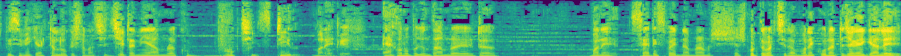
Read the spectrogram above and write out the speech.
স্পেসিফিক একটা লোকেশন আছে যেটা নিয়ে আমরা খুব ভুগছি স্টিল মানে এখনও পর্যন্ত আমরা এটা মানে স্যাটিসফাইড না আমরা শেষ করতে পারছি না। মানে কোন একটা জায়গায় গেলে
